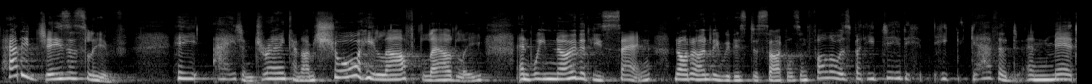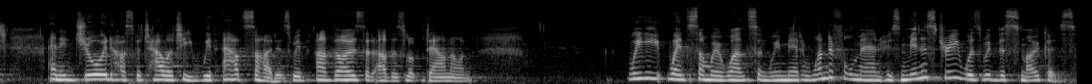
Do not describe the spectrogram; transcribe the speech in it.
How did Jesus live? He ate and drank, and I'm sure he laughed loudly. And we know that he sang, not only with his disciples and followers, but he did, he gathered and met and enjoyed hospitality with outsiders, with uh, those that others looked down on. We went somewhere once and we met a wonderful man whose ministry was with the smokers.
